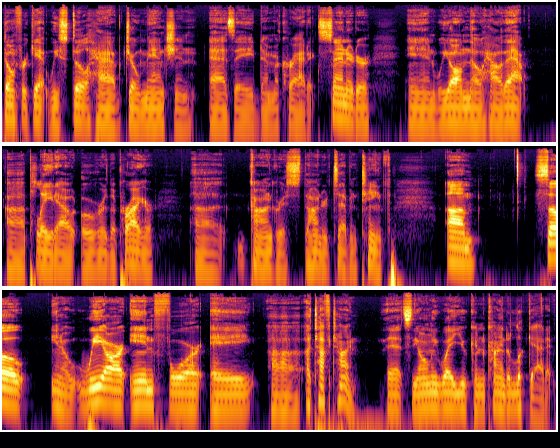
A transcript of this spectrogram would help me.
don't forget we still have Joe Manchin as a Democratic senator, and we all know how that uh, played out over the prior uh, Congress, the 117th. Um, so, you know, we are in for a, uh, a tough time. That's the only way you can kind of look at it.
